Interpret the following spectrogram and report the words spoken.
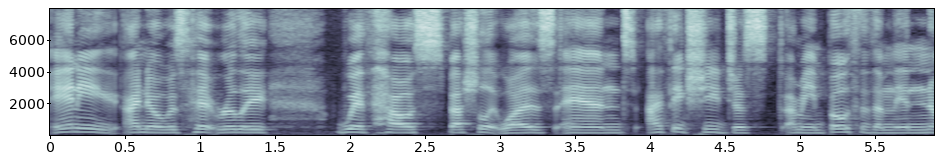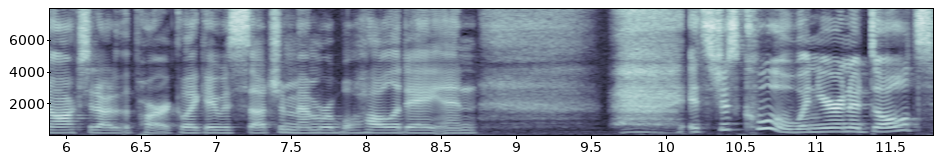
Annie, I know, was hit really with how special it was. And I think she just, I mean, both of them, they knocked it out of the park. Like it was such a memorable holiday. And it's just cool when you're an adult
